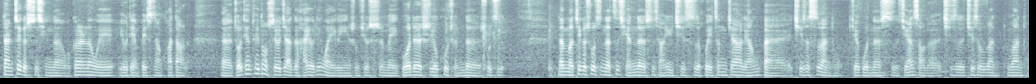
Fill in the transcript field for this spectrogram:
但这个事情呢，我个人认为有点被市场夸大了。呃，昨天推动石油价格还有另外一个因素，就是美国的石油库存的数字。那么这个数字呢，之前的市场预期是会增加两百七十四万桶，结果呢是减少了七十七十五万五万桶，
